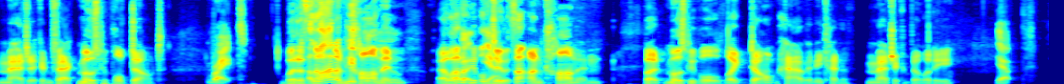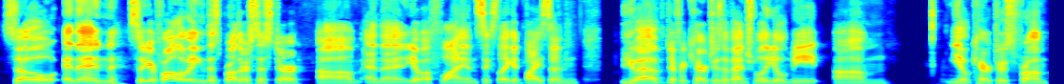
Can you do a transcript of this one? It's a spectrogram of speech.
magic. In fact, most people don't. right. But it's A not uncommon. A lot of people yeah. do. It's not uncommon, but most people like don't have any kind of magic ability. Yep. So and then so you're following this brother sister, um, and then you have a flying six legged bison. You have different characters. Eventually, you'll meet, um, you know, characters from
